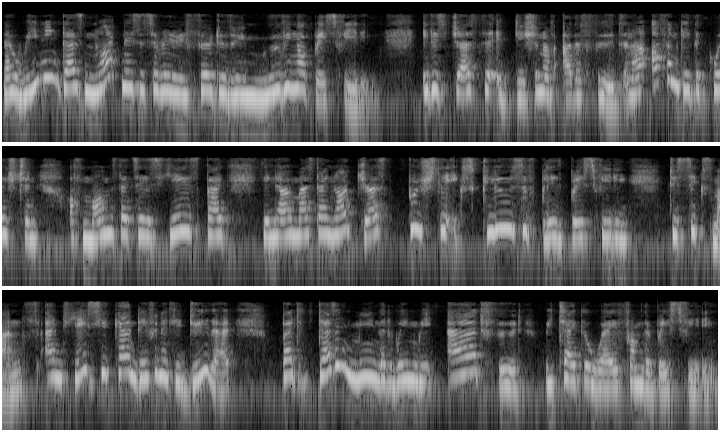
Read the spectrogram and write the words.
Now, weaning does not necessarily refer to the removing of breastfeeding. It is just the addition of other foods. And I often get the question of moms that says, yes, but, you know, must I not just push the exclusive breastfeeding to six months. And yes, you can definitely do that. But it doesn't mean that when we add food, we take away from the breastfeeding.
